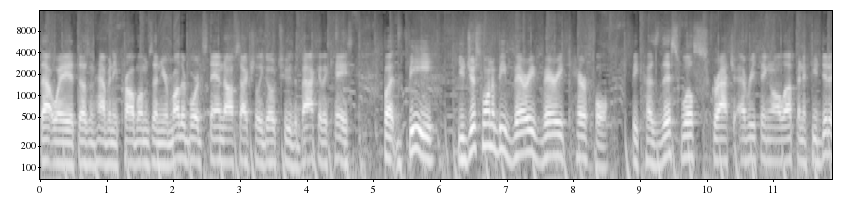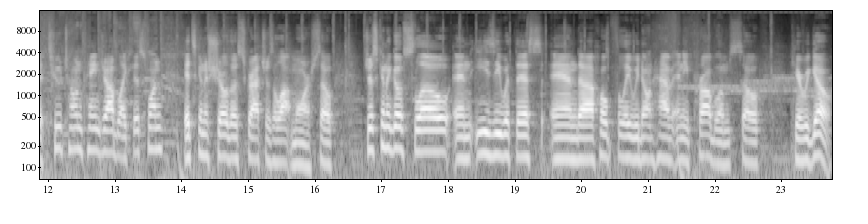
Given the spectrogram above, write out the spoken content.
that way it doesn't have any problems and your motherboard standoffs actually go to the back of the case. But B, you just want to be very, very careful because this will scratch everything all up. And if you did a two-tone paint job like this one, it's going to show those scratches a lot more. So just going to go slow and easy with this and uh, hopefully we don't have any problems. So here we go.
